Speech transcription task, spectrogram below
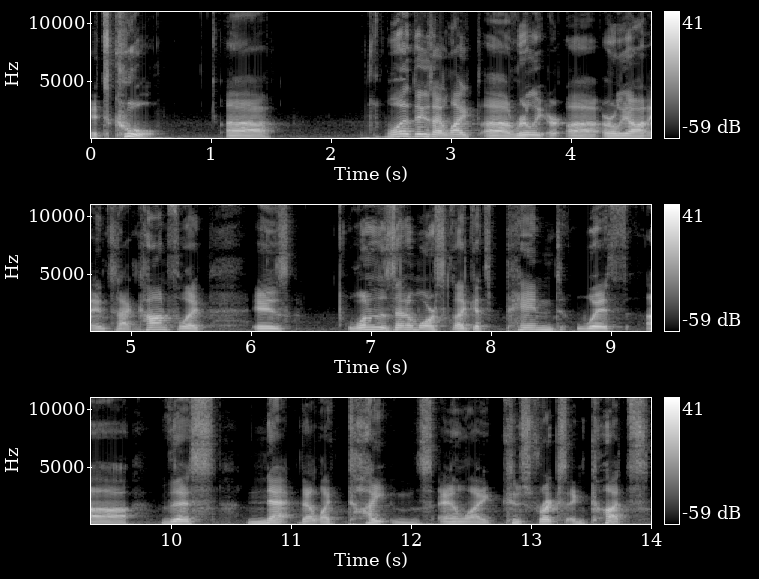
it's cool uh one of the things i liked uh really uh, early on into that conflict is one of the xenomorphs like gets pinned with uh this net that like tightens and like constricts and cuts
